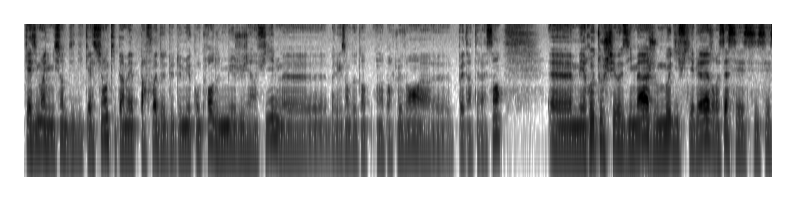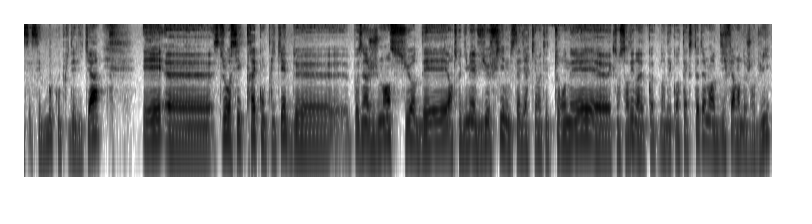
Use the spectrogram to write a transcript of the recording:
quasiment une mission d'éducation qui permet parfois de, mieux comprendre ou de mieux juger un film. Euh, bah, L'exemple de On emporte le vent euh, peut être intéressant. Euh, mais retoucher aux images ou modifier l'œuvre, ça c'est beaucoup plus délicat. Et c'est toujours aussi très compliqué de poser un jugement sur des entre guillemets vieux films, c'est-à-dire qui ont été tournés, qui sont sortis dans des contextes totalement différents d'aujourd'hui.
